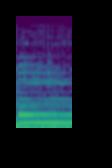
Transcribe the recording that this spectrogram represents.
Mm.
